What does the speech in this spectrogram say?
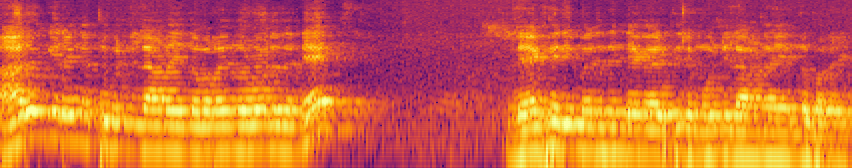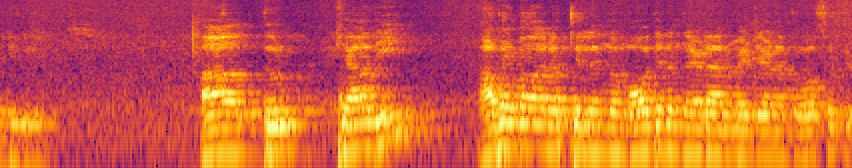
ആരോഗ്യരംഗത്ത് മുന്നിലാണ് എന്ന് പറയുന്ന പോലെ തന്നെ ലഹരി മരുന്നിന്റെ കാര്യത്തിൽ മുന്നിലാണ് എന്ന് പറയേണ്ടി വരും. ആ ദുർഖ്യാതി അപമാനത്തിൽ നിന്ന് മോചനം നേടാൻ വേണ്ടിയാണ് തോസട്ടി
